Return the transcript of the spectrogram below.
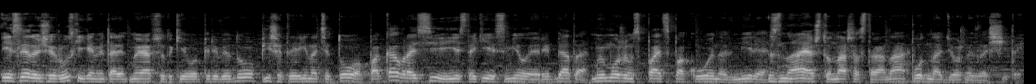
И следующий русский комментарий, но я все-таки его переведу. Пишет Ирина Титова. Пока в России есть такие смелые ребята, мы можем спать спокойно в мире, зная, что наша страна под надежной защитой.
